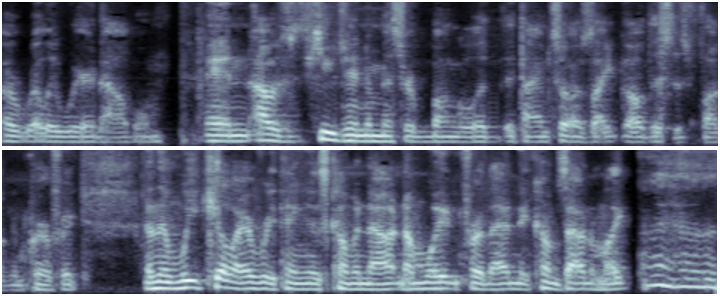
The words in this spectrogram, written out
a really weird album, and I was huge into Mr. Bungle at the time, so I was like, "Oh, this is fucking perfect." And then We Kill Everything is coming out, and I'm waiting for that, and it comes out, and I'm like, eh,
